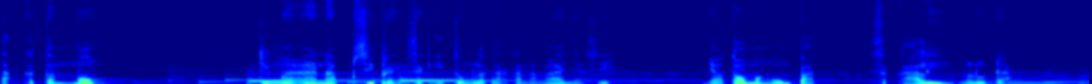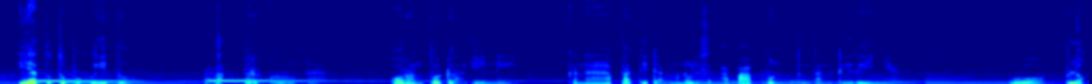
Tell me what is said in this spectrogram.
tak ketemu. Di mana si brengsek itu meletakkan namanya sih? Nyoto mengumpat, sekali meludah. Ia tutup buku itu. Tak berguna. Orang bodoh ini kenapa tidak menulis apa pun tentang dirinya? Woblok.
